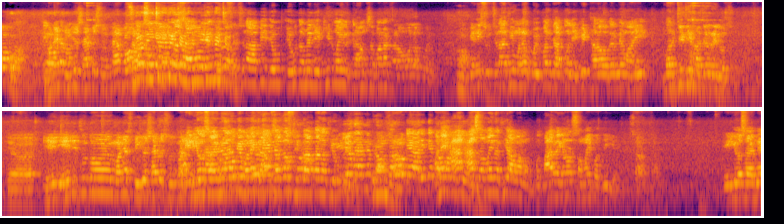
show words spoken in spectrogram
આપો. મને ત્રીજો સાહેબે સૂચના આપી સૂચના સૂચના નહીં ચાલે, મૌખિક નહીં ચાલે. સૂચના આપી દેવું એવું તમે લેખિતમાં ગ્રામ સભાના ઠરાવમાં લખો એવું. હા. કે એની સૂચનાથી મને કોઈ પણ જાતનો લેખિત ઠરાવ વગર મેં મારી મરજીથી હાજર રહેલો છું. એ એ રીતનું તો મને ત્રીજો સાહેબે સૂચના પણ રેડિયો સાહેબે કહ્યું કે મને ગ્રામ સભા સ્વીકારતા નથી આ અને. સમય નથી આવવાનો. બાર વાગ્યાનો સમય પતી ગયો. રેડિયો સાહેબને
